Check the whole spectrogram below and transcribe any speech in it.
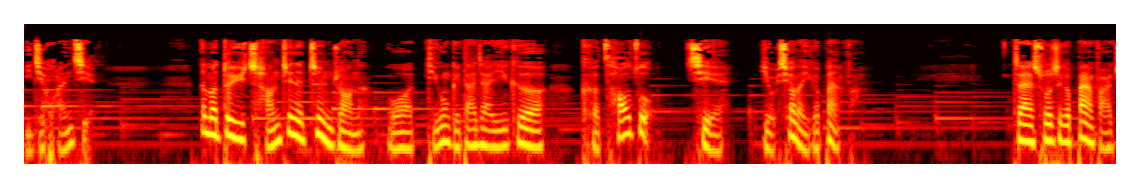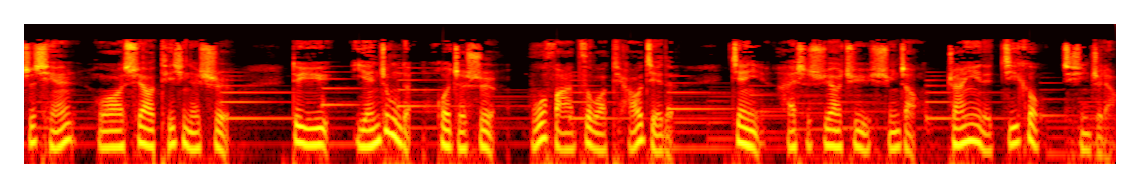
以及缓解。那么对于常见的症状呢，我提供给大家一个可操作且有效的一个办法。在说这个办法之前，我需要提醒的是，对于严重的或者是无法自我调节的，建议还是需要去寻找专业的机构进行治疗。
